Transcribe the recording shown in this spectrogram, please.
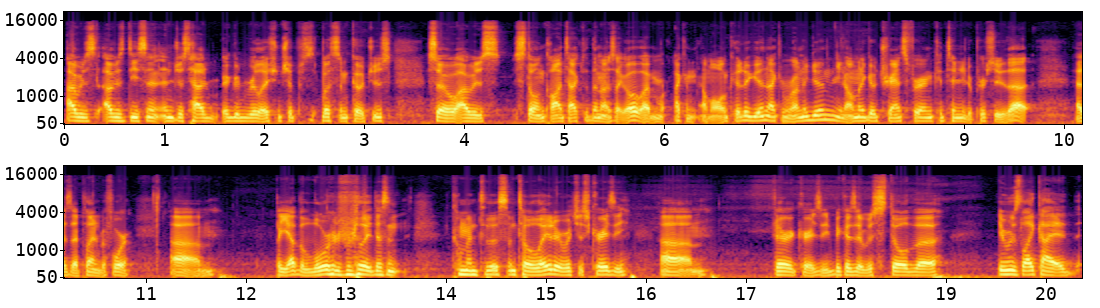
I was I was decent and just had a good relationship with some coaches, so I was still in contact with them. I was like, oh, I'm I can I'm all good again. I can run again. You know, I'm gonna go transfer and continue to pursue that as I planned before. Um, but yeah, the Lord really doesn't come into this until later, which is crazy. Um, very crazy because it was still the it was like I had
